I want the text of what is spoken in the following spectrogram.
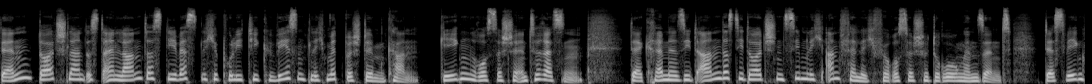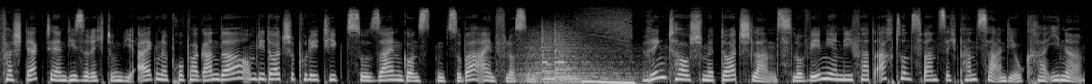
Denn Deutschland ist ein Land, das die westliche Politik wesentlich mitbestimmen kann gegen russische Interessen. Der Kreml sieht an, dass die Deutschen ziemlich anfällig für russische Drohungen sind. Deswegen verstärkt er in diese Richtung die eigene Propaganda, um die deutsche Politik zu seinen Gunsten zu beeinflussen. Ringtausch mit Deutschland. Slowenien liefert 28 Panzer an die Ukraine.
